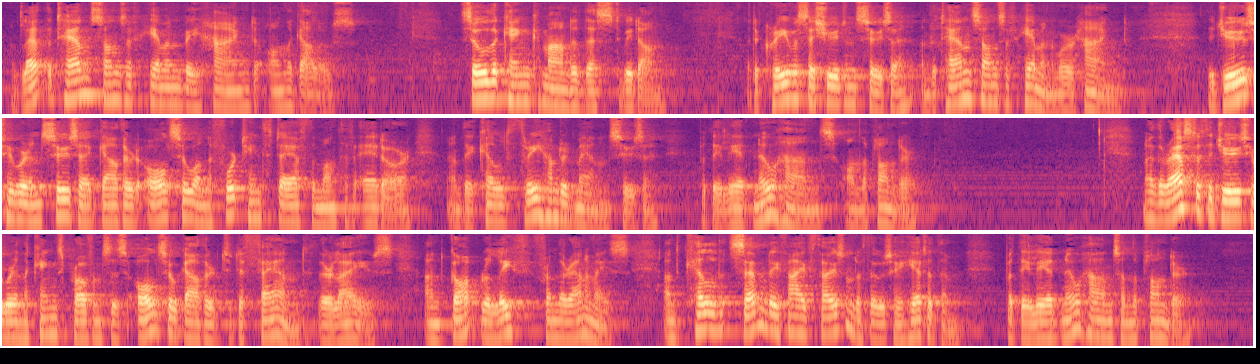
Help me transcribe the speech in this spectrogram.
and let the ten sons of Haman be hanged on the gallows. So the king commanded this to be done. A decree was issued in Susa, and the ten sons of Haman were hanged. The Jews who were in Susa gathered also on the fourteenth day of the month of Adar, and they killed three hundred men in Susa, but they laid no hands on the plunder. Now the rest of the Jews who were in the king's provinces also gathered to defend their lives, and got relief from their enemies, and killed seventy five thousand of those who hated them, but they laid no hands on the plunder.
